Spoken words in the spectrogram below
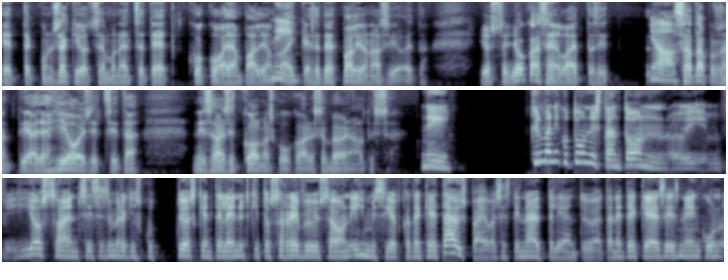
että kun säkin oot semmoinen, että sä teet koko ajan paljon niin. kaikkea, sä teet paljon asioita. Jos sä jokaiseen laittaisit Joo. 100 prosenttia ja hioisit sitä, niin saisit kolmes kuukaudessa burnoutissa. Niin. Kyllä mä niin tunnistan ton jossain, siis esimerkiksi kun työskentelee nytkin tuossa revyyssä, on ihmisiä, jotka tekee täyspäiväisesti näyttelijän työtä. Ne tekee siis niin kuin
